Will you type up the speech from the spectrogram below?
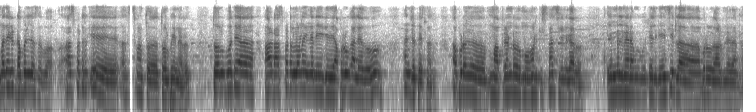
మా దగ్గర డబ్బులు లేవు సార్. హాస్పిటల్కి అకస్మాత్ తోలిపోయినారు. తోలిపోతే ఆ- ఆడ హాస్పిటల్లోనే ఇంకా నీకు ఇది అప్రూవ్ కాలేదు. అని చెప్పేసినారు అప్పుడు మా ఫ్రెండ్ మోహన్ కృష్ణ సీన్ గారు ఎమ్మెల్యే మేడం తెలియజేసి ఇట్లా అప్రూవ్ కావడం లేదంట.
